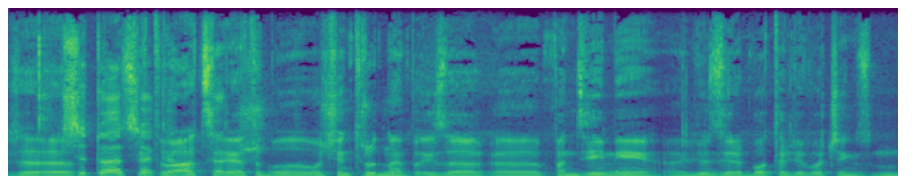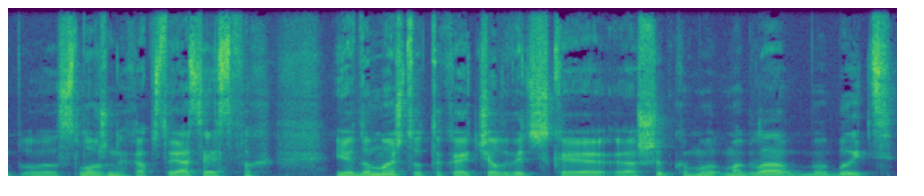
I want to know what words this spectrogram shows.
Ситуация, ситуация как, это было очень трудно из-за э, пандемии. Люди работали в очень сложных обстоятельствах. Я думаю, что такая человеческая ошибка могла бы быть.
